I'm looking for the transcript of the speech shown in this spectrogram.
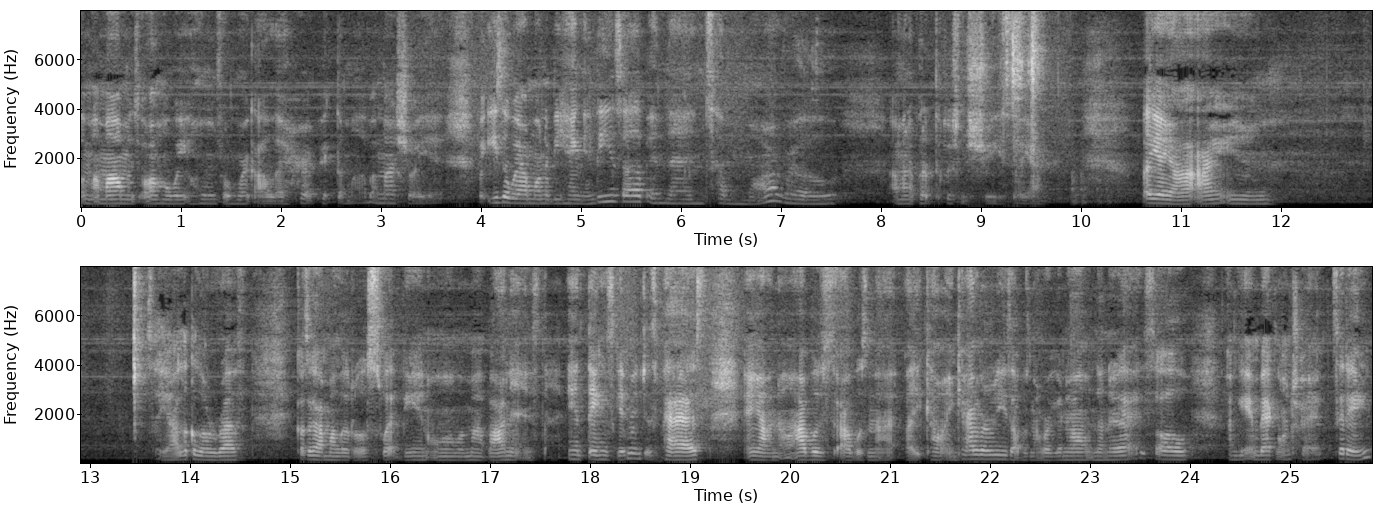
when my mom is on her way home from work i'll let her pick them up. I'm not sure yet. But either way i'm going to be hanging these up and then tomorrow i'm going to put up the christmas tree. So yeah. But yeah y'all i am so yeah i look a little rough because i got my little sweatband on with my bonnet and stuff. And thanksgiving just passed and y'all know i was i was not like counting calories. I was not working out none of that. So i'm getting back on track today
